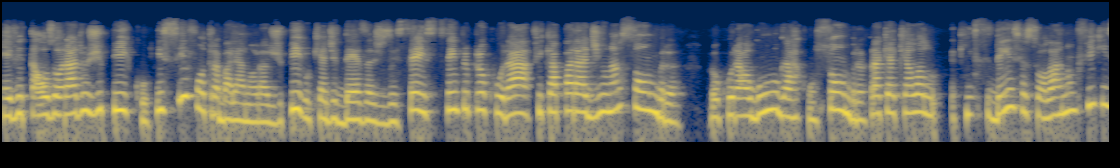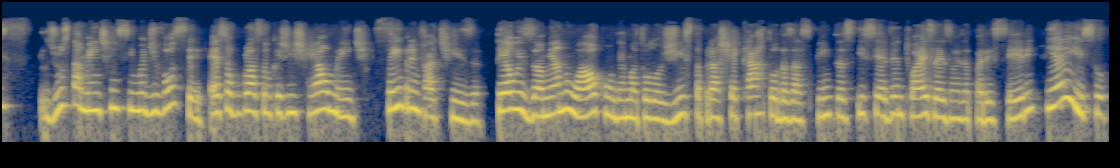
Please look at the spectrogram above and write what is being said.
evitar os horários de pico. E se for trabalhar no horário de pico, que é de 10 às 16, sempre procurar ficar paradinho na sombra procurar algum lugar com sombra para que aquela que incidência solar não fique justamente em cima de você. Essa é a população que a gente realmente sempre enfatiza. Ter o exame anual com o dermatologista para checar todas as pintas e se eventuais lesões aparecerem. E é isso,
